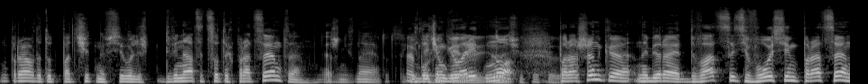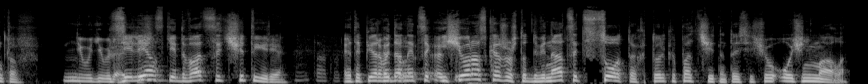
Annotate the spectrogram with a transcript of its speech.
Ну, правда, тут подсчитано всего лишь 12 сотых процента, даже не знаю, тут а о чем говорить, но значит, это... Порошенко набирает 28 процентов. Не удивляйтесь. Зеленский 24. Вот вот. Это первые это, данные ЦИК. Это... Еще раз скажу, что 12 сотых только подсчитано, то есть еще очень мало.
